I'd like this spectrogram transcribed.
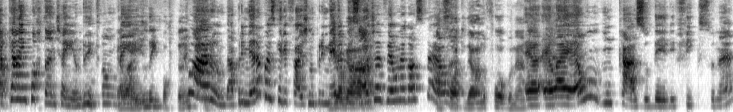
é. porque ela é importante ainda, então vem ela ainda é importante. Claro, a primeira coisa que ele faz no primeiro episódio é ver o negócio A dela. foto dela no fogo, né? É- ela é um, um caso dele fixo, né?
